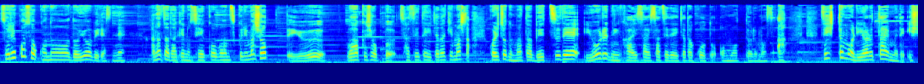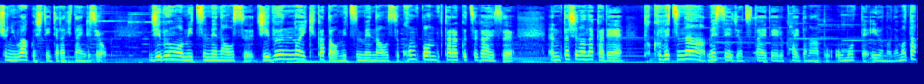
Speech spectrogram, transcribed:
それこそこの土曜日ですね。あなただけの成功本作りましょうっていうワークショップさせていただきました。これちょっとまた別で夜に開催させていただこうと思っております。あぜひともリアルタイムで一緒にワークしていただきたいんですよ。自分を見つめ直す自分の生き方を見つめ直す根本から覆す私の中で特別なメッセージを伝えている回だなと思っているのでまた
